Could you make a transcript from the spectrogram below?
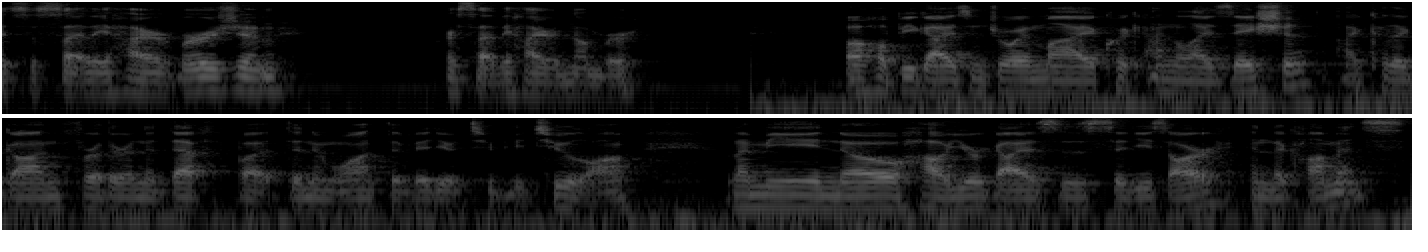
it's a slightly higher version or slightly higher number. I hope you guys enjoy my quick analyzation. I could have gone further into depth, but didn't want the video to be too long. Let me know how your guys' cities are in the comments,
